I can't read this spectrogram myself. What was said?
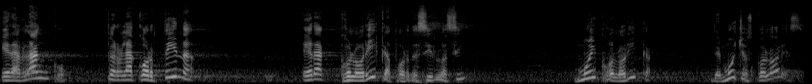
era blanco. Pero la cortina era colorica, por decirlo así. Muy colorica, de muchos colores.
